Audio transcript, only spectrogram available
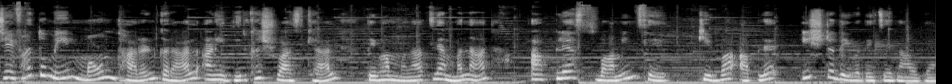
जेव्हा तुम्ही मौन धारण कराल आणि दीर्घ श्वास घ्याल तेव्हा मनातल्या मनात आपल्या स्वामींचे किंवा आपल्या इष्ट देवतेचे नाव घ्या.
